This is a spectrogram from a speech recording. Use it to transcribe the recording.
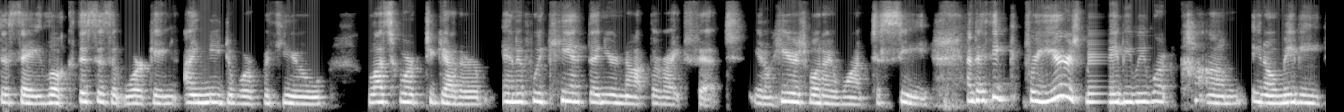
to say, look, this isn't working. I need to work with you. Let's work together. And if we can't, then you're not the right fit. You know, here's what I want to see. And I think for years, maybe we weren't, um, you know, maybe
